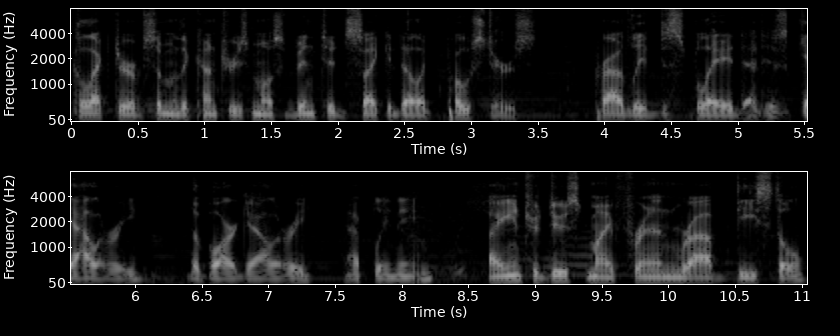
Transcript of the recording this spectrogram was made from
collector of some of the country's most vintage psychedelic posters, proudly displayed at his gallery, the Barr Gallery, aptly named. I introduced my friend Rob Diestel,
